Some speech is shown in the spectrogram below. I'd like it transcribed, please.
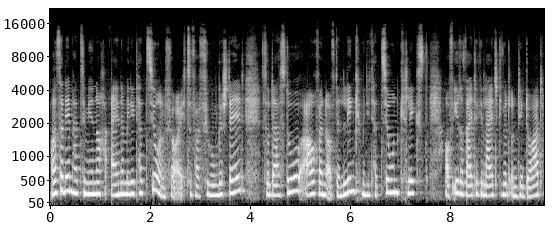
Außerdem hat sie mir noch eine Meditation für euch zur Verfügung gestellt, sodass du, auch wenn du auf den Link Meditation klickst, auf ihre Seite geleitet wird und dir dort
